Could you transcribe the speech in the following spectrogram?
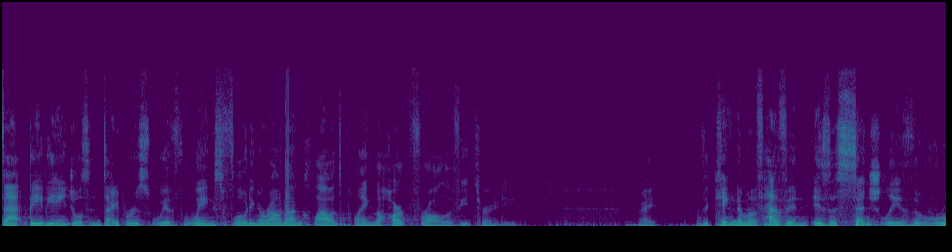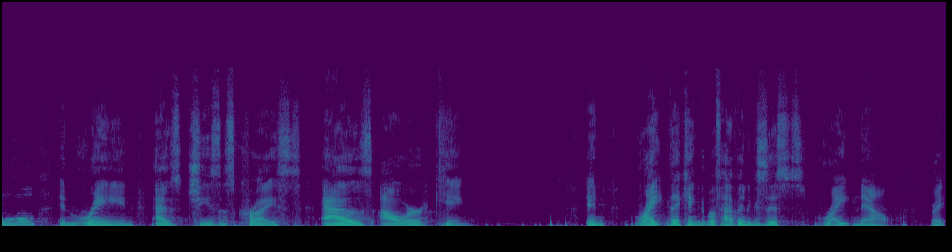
fat baby angels in diapers with wings floating around on clouds playing the harp for all of eternity. Right? The kingdom of heaven is essentially the rule and reign as Jesus Christ as our king. And right the kingdom of heaven exists right now right?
